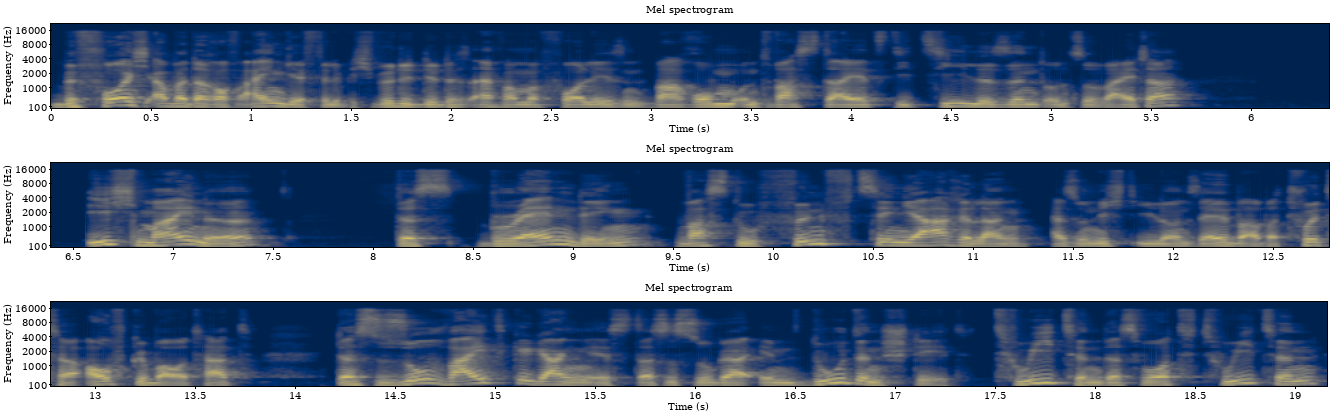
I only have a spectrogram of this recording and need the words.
Bevor ich aber darauf eingehe, Philipp, ich würde dir das einfach mal vorlesen, warum und was da jetzt die Ziele sind und so weiter. Ich meine, das Branding, was du 15 Jahre lang, also nicht Elon selber, aber Twitter aufgebaut hat, das so weit gegangen ist, dass es sogar im Duden steht. Tweeten, das Wort tweeten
